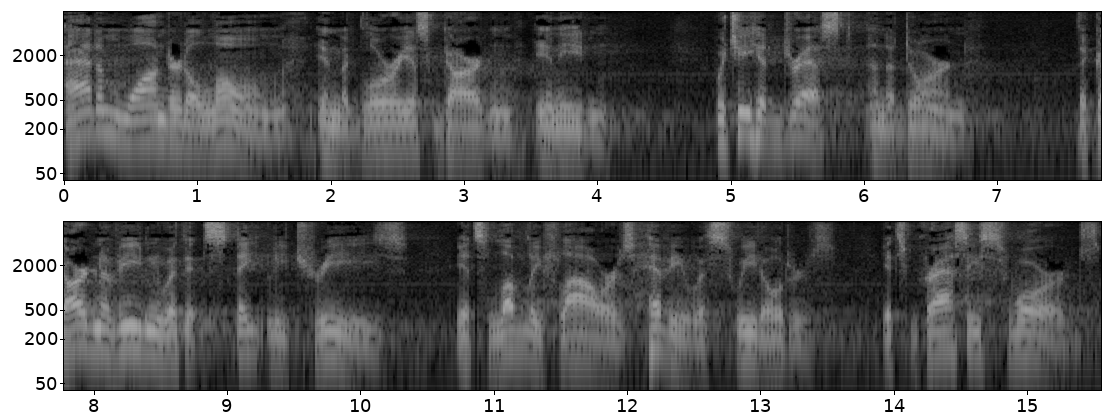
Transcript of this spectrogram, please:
Adam wandered alone in the glorious garden in Eden, which he had dressed and adorned. The Garden of Eden with its stately trees, its lovely flowers heavy with sweet odors, its grassy swards,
